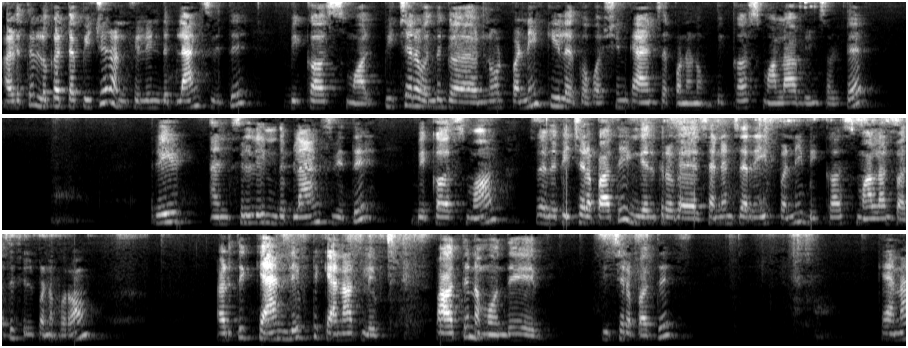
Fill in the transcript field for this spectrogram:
அடுத்து look at the picture and fill in the blanks with big or small பிக்சரை வந்து நோட் பண்ணி கீழே இருக்க கொஸ்டினுக்கு ஆன்சர் பண்ணணும். பிகாஸ் ஸ்மாலா அப்படின்னு சொல்லிட்டு. Read and fill in the blanks with big or small so இந்த பிக்சரை பார்த்து இங்கே இருக்கிற சென்டென்ஸை ரீட் பண்ணி பிகாஸ் ஸ்மாலான்னு பார்த்து ஃபில் பண்ண போகிறோம் அடுத்து கேன் லிஃப்ட் கேனாட் லிஃப்ட் பார்த்து நம்ம வந்து பிக்சரை பார்த்து கேனா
